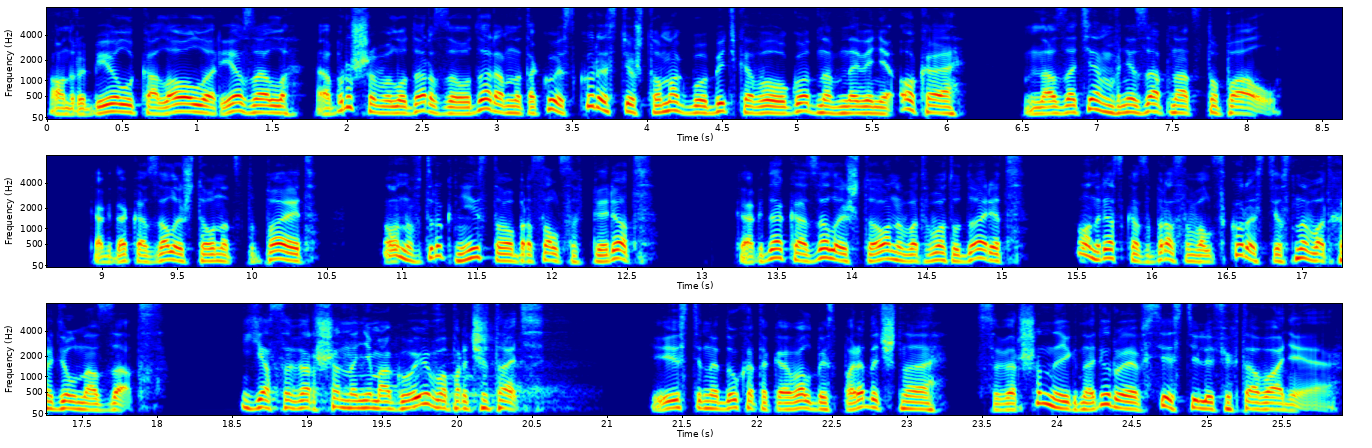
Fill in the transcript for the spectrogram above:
Он рубил, колол, резал, обрушивал удар за ударом на такой скорости, что мог бы убить кого угодно в мгновение ока, но затем внезапно отступал. Когда казалось, что он отступает, он вдруг неистово бросался вперед. Когда казалось, что он вот-вот ударит, он резко сбрасывал скорость и снова отходил назад. «Я совершенно не могу его прочитать!» Истинный дух атаковал беспорядочно, совершенно игнорируя все стили фехтования.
